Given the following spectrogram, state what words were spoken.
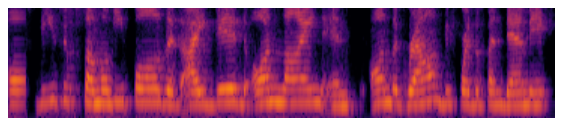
talks. These are some of people that I did online and on the ground before the pandemic.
